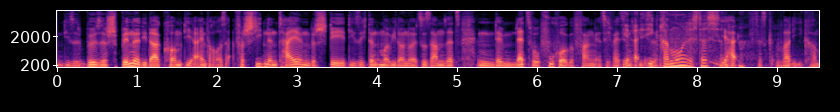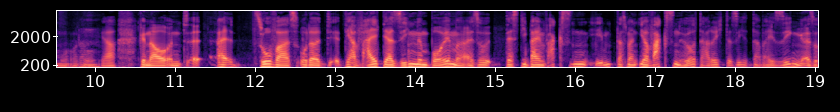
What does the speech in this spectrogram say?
diese böse Spinne, die da kommt, die einfach aus verschiedenen Teilen besteht, die sich dann immer wieder neu zusammensetzt, in dem Netz, wo Fuchor gefangen ist. Ich weiß nicht, ja, diese, Ikramul ist das? Ja, das war die Ikramul, oder? Mhm. Ja, genau. Und äh, halt sowas. Oder der Wald der singenden Bäume. Also, dass die beim Wachsen eben, dass man ihr Wachsen hört, dadurch, dass sie dabei singen. Also,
